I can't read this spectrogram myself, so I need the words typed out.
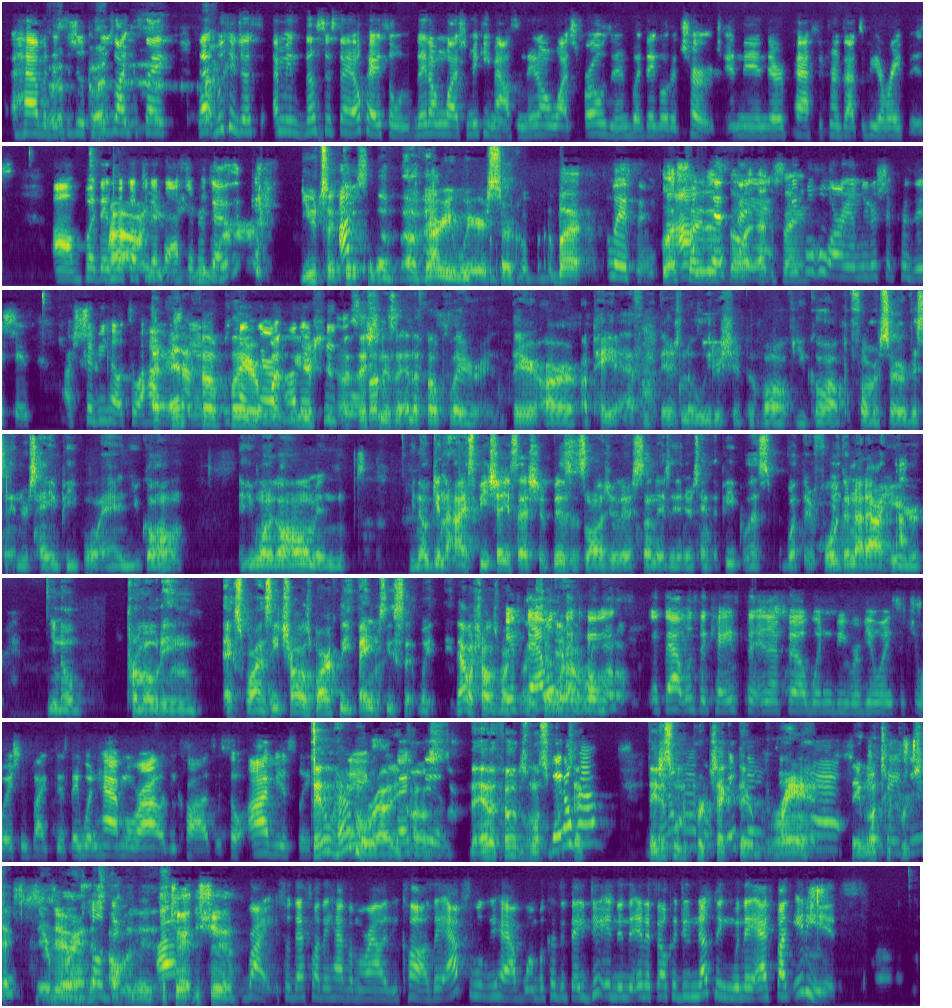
have a decision because it's like to say that we can just I mean let's just say okay so they don't watch Mickey Mouse and they don't watch Frozen but they go to church and then their pastor turns out to be a rapist um but they wow, look up to their pastor you because were, you took this in a, a very I, weird circle. But listen let's I'm say this though saying, at the same people who are in leadership positions are should be held to a higher an NFL player what leadership people. position is an NFL player there are a paid athlete. There's no leadership involved. You go out perform a service and entertain people and you go home if you want to go home and you know get in a high speed chase, that's your business. As long as you're there Sunday to entertain the people, that's what they're for. They're not out here, you know, promoting X, Y, and Z. Charles Barkley famously said, "Wait, that was Charles Barkley. If that, was the case, if that was the case, the NFL wouldn't be reviewing situations like this. They wouldn't have morality clauses. So obviously, they don't have they morality clauses. The NFL just wants to they protect. Don't have, they, just want to protect their brand. Have, they want to protect their yeah. brand. That's so all it is. Protect the share. Right. So that's why they have a morality clause. They absolutely have one because if they didn't, then the NFL could do nothing when they act like idiots.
